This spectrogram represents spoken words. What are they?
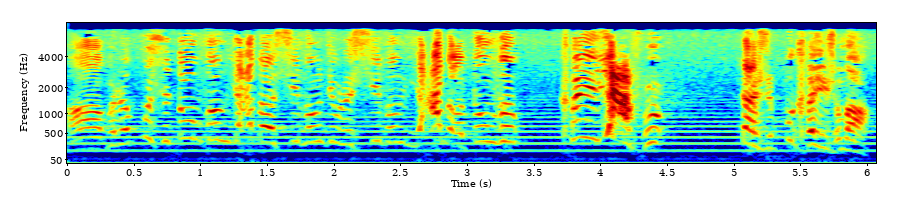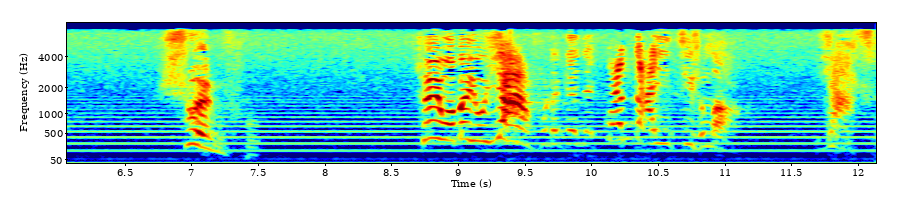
啊！不是不是东风压倒西风，就是西风压倒东风，可以压服，但是不可以什么顺服。所以我们有压服的概念，官大一级什么压死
